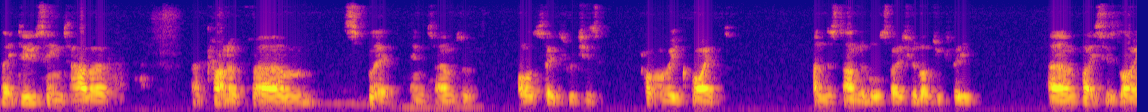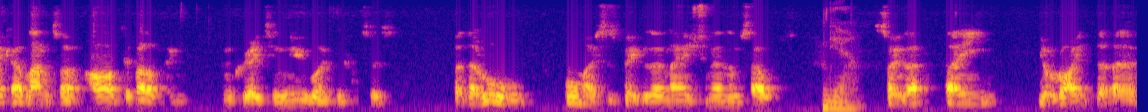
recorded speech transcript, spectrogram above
they do seem to have a, a kind of um, split in terms of politics, which is probably quite understandable sociologically. Um, places like Atlanta are developing and creating new working classes, but they're all almost as big as a nation in themselves. Yeah. So that they, you're right that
